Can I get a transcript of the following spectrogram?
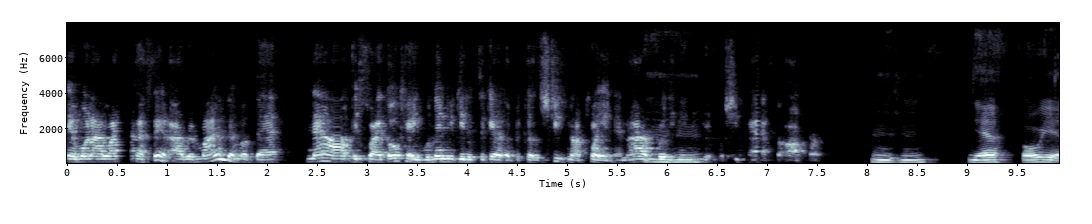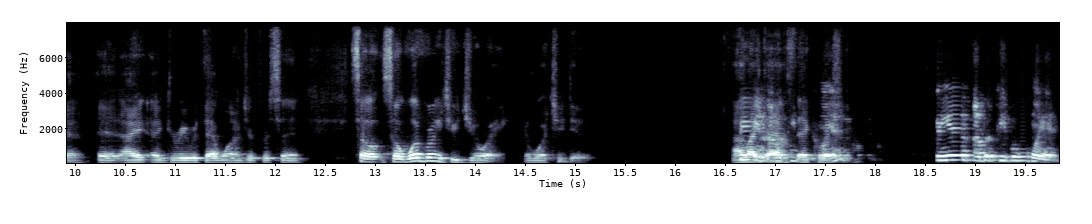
And when I, like I said, I remind them of that, now it's like, okay, well, let me get it together because she's not playing and I really mm-hmm. need to mm-hmm. get what she has to offer. Mm-hmm. Yeah. Oh, yeah. And I agree with that 100%. So, so what brings you joy in what you do? I Seeing like to ask that question. Win. Seeing other people win.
